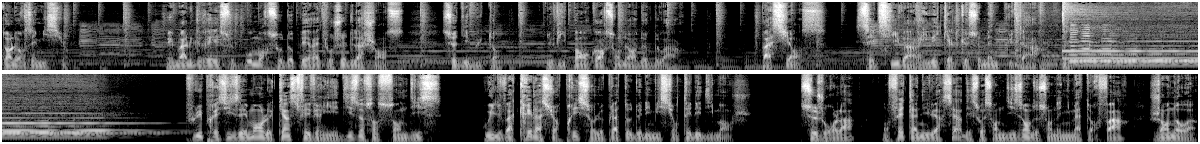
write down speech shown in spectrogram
dans leurs émissions. Mais malgré ce beau morceau d'opérette au jeu de la chance, ce débutant ne vit pas encore son heure de gloire. Patience, celle-ci va arriver quelques semaines plus tard. Plus précisément le 15 février 1970, où il va créer la surprise sur le plateau de l'émission Télédimanche. Ce jour-là, on fête l'anniversaire des 70 ans de son animateur phare, Jean Noin.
